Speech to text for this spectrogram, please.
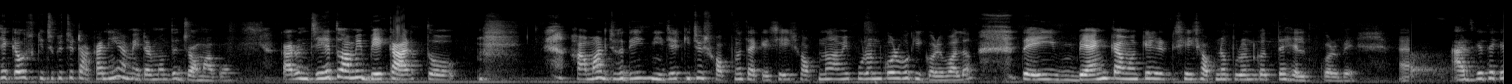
থেকেও কিছু কিছু টাকা নিয়ে আমি এটার মধ্যে জমাবো। কারণ যেহেতু আমি বেকার, তো আমার যদি নিজের কিছু স্বপ্ন থাকে, সেই স্বপ্ন আমি পূরণ করব কি করে বলো? তো এই ব্যাংক আমাকে সেই স্বপ্ন পূরণ করতে হেল্প করবে। আজকে থেকে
